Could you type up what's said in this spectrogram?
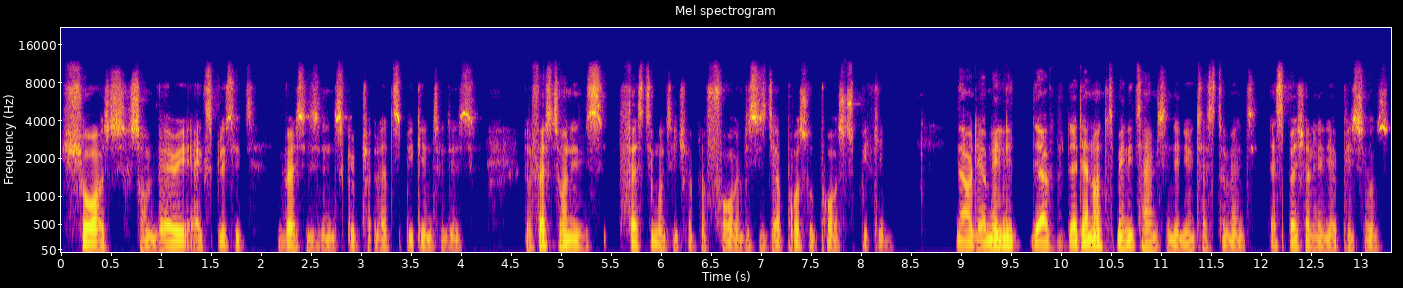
show us some very explicit verses in scripture that speak into this. The first one is First Timothy chapter 4. This is the Apostle Paul speaking. Now, there are many, there are, there are not many times in the New Testament, especially in the epistles,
